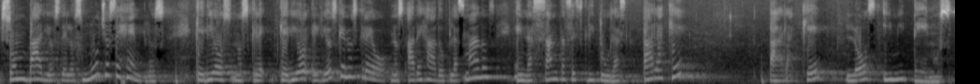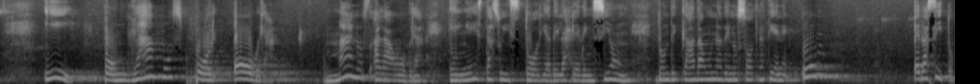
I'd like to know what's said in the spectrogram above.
son varios de los muchos ejemplos que Dios nos que Dios, el Dios que nos creó nos ha dejado plasmados en las santas escrituras. ¿Para qué? Para que los imitemos y pongamos por obra, manos a la obra, en esta su historia de la redención, donde cada una de nosotras tiene un pedacito,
